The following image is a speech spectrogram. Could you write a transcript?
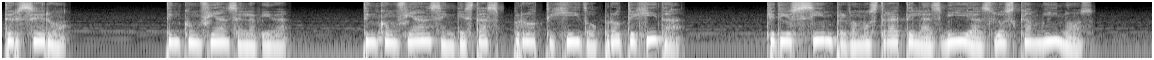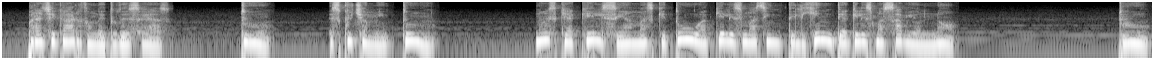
Tercero, Ten confianza en la vida. Ten confianza en que estás protegido, protegida. Que Dios siempre va a mostrarte las vías, los caminos para llegar donde tú deseas. Tú, escúchame, tú. No es que aquel sea más que tú, aquel es más inteligente, aquel es más sabio, no. Tú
